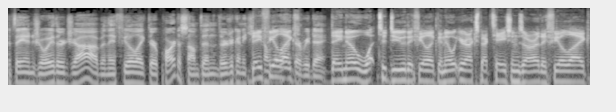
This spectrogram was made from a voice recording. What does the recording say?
if they enjoy their job and they feel like they're part of something, they're going to keep they feel like every day. they know what to do. They feel like they know what your expectations are. They feel like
